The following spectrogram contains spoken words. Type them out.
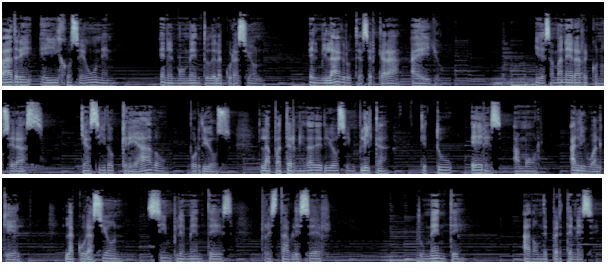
Padre e Hijo se unen en el momento de la curación. El milagro te acercará a ello. Y de esa manera reconocerás que has sido creado por Dios. La paternidad de Dios implica que tú eres amor, al igual que Él. La curación simplemente es restablecer tu mente a donde pertenece,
